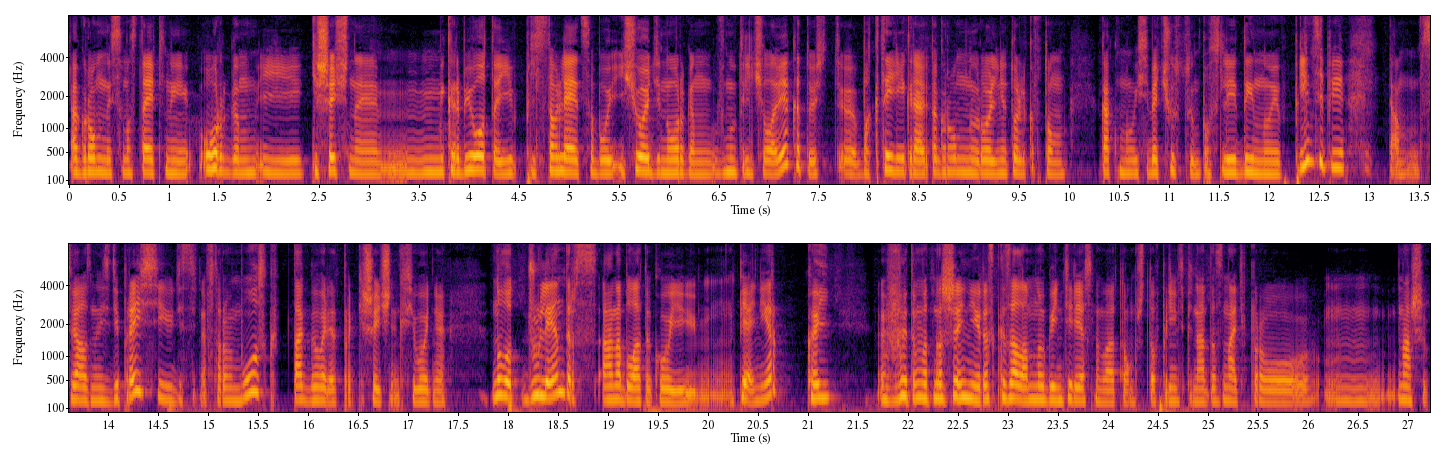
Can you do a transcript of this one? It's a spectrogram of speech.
огромный самостоятельный орган, и кишечная микробиота и представляет собой еще один орган внутри человека, то есть э, бактерии играют огромную роль не только в том, как мы себя чувствуем после еды, но и в принципе там связанные с депрессией, действительно второй мозг, так говорят про кишечник сегодня. Ну вот Джули Эндерс, она была такой пионеркой, в этом отношении рассказала много интересного о том, что, в принципе, надо знать про наше,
